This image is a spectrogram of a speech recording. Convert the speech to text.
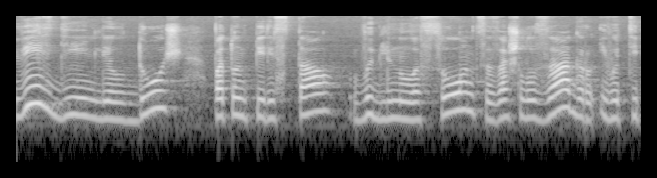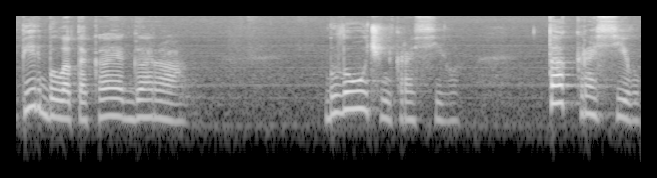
Весь день лил дождь, потом перестал, выглянуло солнце, зашло за гору, и вот теперь была такая гора. Было очень красиво так красиво,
